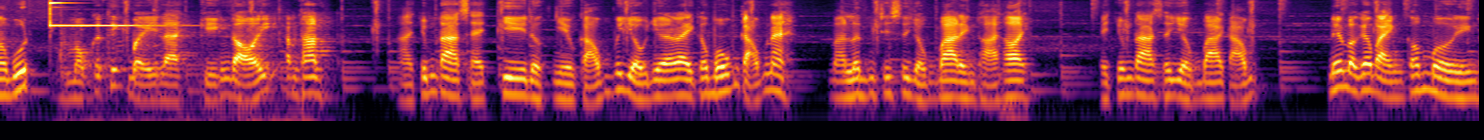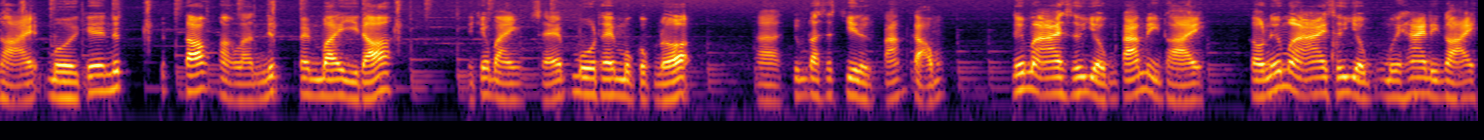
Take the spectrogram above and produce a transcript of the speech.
output một cái thiết bị là chuyển đổi âm thanh à, chúng ta sẽ chia được nhiều cổng. Ví dụ như ở đây có 4 cổng nè mà Linh chỉ sử dụng 3 điện thoại thôi. Thì chúng ta sử dụng 3 cổng. Nếu mà các bạn có 10 điện thoại 10 cái nick tiktok hoặc là nick fanpage gì đó thì các bạn sẽ mua thêm một cục nữa. À, chúng ta sẽ chia được 8 cổng. Nếu mà ai sử dụng 8 điện thoại còn nếu mà ai sử dụng 12 điện thoại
